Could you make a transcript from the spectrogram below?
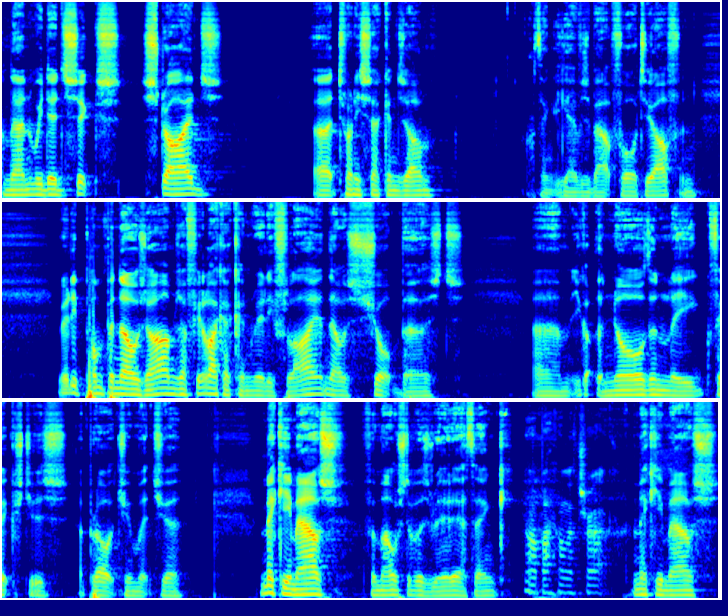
and then we did six strides, uh, twenty seconds on. I think he gave us about forty off, and really pumping those arms. I feel like I can really fly in those short bursts. Um, you got the Northern League fixtures approaching, which are Mickey Mouse for most of us, really. I think Oh, back on the track. Mickey Mouse.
